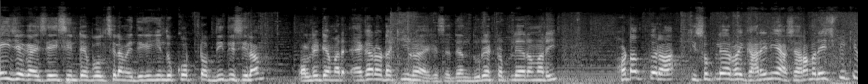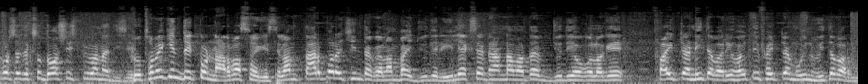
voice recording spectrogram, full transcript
এই যে গাইস এই সিনটাই বলছিলাম, এদিকে কিন্তু কোপ টপ দিতেছিলাম। অলরেডি আমার এগারোটা কিল হয়ে গেছে। দেন দূরে একটা প্লেয়ার আমারই। হঠাৎ করে কিছু প্লেয়ার ভাই গাড়ি নিয়ে আসে, আর আমার এইচপি কি করছে? দেখছ, দশ এইচপি বানাই দিছে। প্রথমে কিন্তু একটু নার্ভাস হয়ে গেছিলাম, তারপরে চিন্তা করলাম, ভাই, যদি রিল্যাক্সে ঠান্ডা মাথায় যদি ওগুলোকে ফাইটটা নিতে পারি, হয়তো এই ফাইটটা উইন হইতে পারব।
